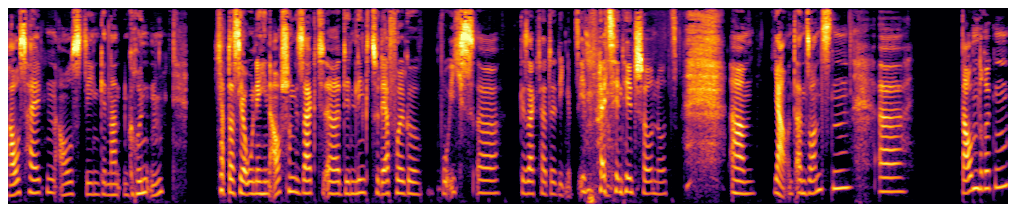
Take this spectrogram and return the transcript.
raushalten, aus den genannten Gründen. Ich habe das ja ohnehin auch schon gesagt, äh, den Link zu der Folge, wo ich's äh, gesagt hatte, den gibt's ebenfalls in den Show Notes. Ähm, ja, und ansonsten äh, Daumen drücken,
